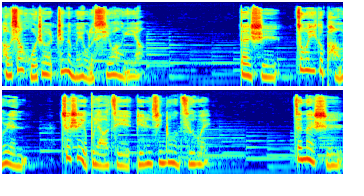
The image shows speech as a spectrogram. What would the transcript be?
好像活着真的没有了希望一样。但是作为一个旁人，确实也不了解别人心中的滋味，在那时。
